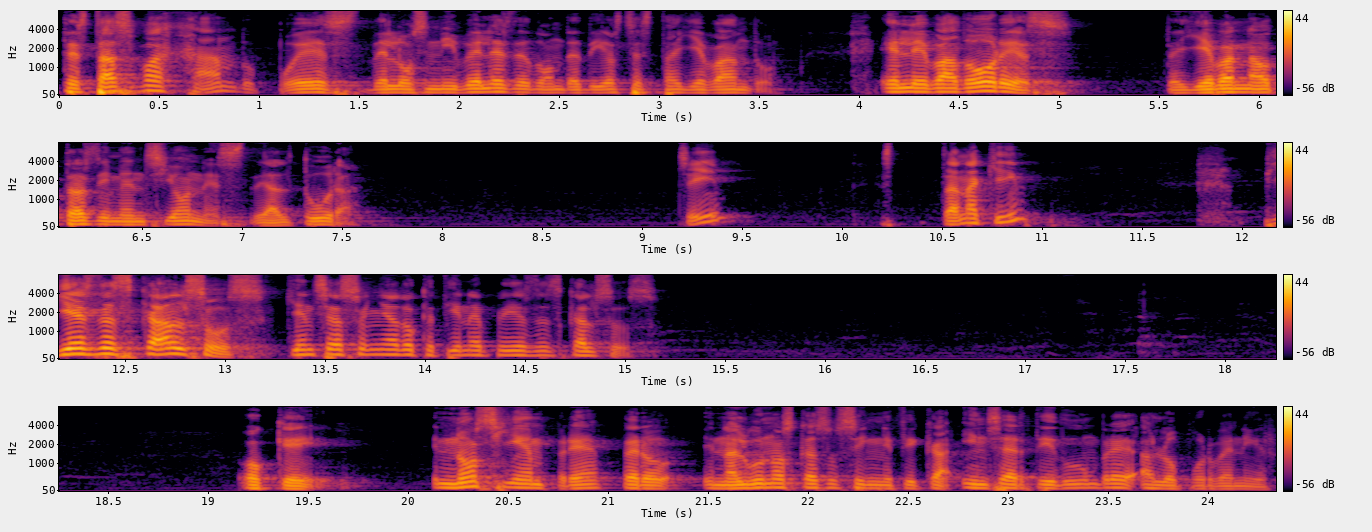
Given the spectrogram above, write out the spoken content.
te estás bajando, pues, de los niveles de donde Dios te está llevando. Elevadores te llevan a otras dimensiones de altura. ¿Sí? ¿Están aquí? Pies descalzos. ¿Quién se ha soñado que tiene pies descalzos? Ok, no siempre, pero en algunos casos significa incertidumbre a lo porvenir.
